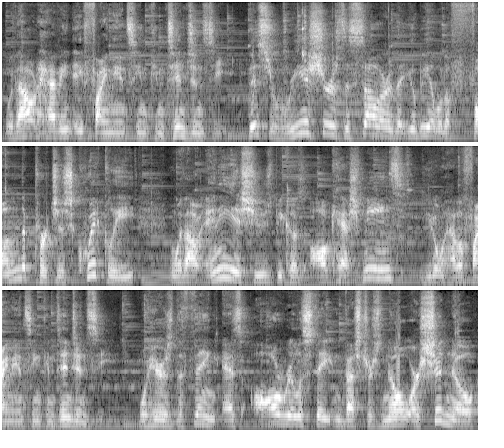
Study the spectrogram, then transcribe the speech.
without having a financing contingency. This reassures the seller that you'll be able to fund the purchase quickly and without any issues because all cash means you don't have a financing contingency. Well, here's the thing as all real estate investors know or should know,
